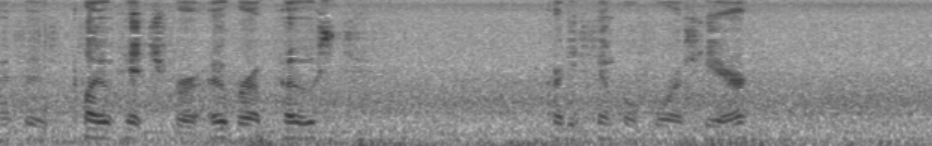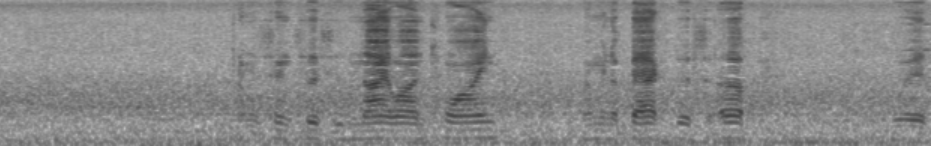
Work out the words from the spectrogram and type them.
This is clove hitch for over a post pretty simple for us here. And since this is nylon twine, I'm going to back this up with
